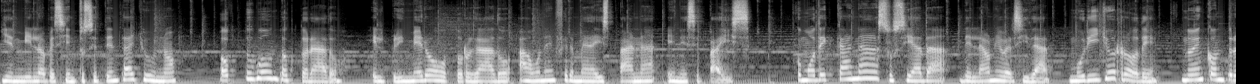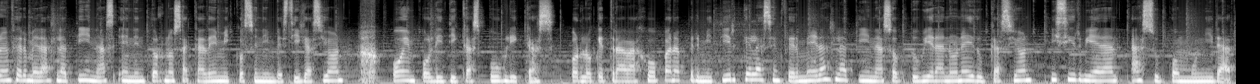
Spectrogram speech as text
y en 1971 obtuvo un doctorado el primero otorgado a una enfermera hispana en ese país. Como decana asociada de la universidad, Murillo Rode no encontró enfermeras latinas en entornos académicos en investigación o en políticas públicas, por lo que trabajó para permitir que las enfermeras latinas obtuvieran una educación y sirvieran a su comunidad.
